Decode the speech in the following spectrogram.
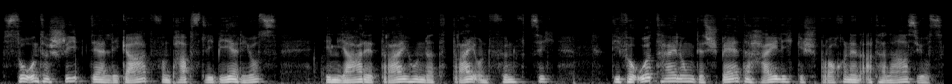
So unterschrieb der Legat von Papst Liberius im Jahre 353 die Verurteilung des später heilig gesprochenen Athanasius,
